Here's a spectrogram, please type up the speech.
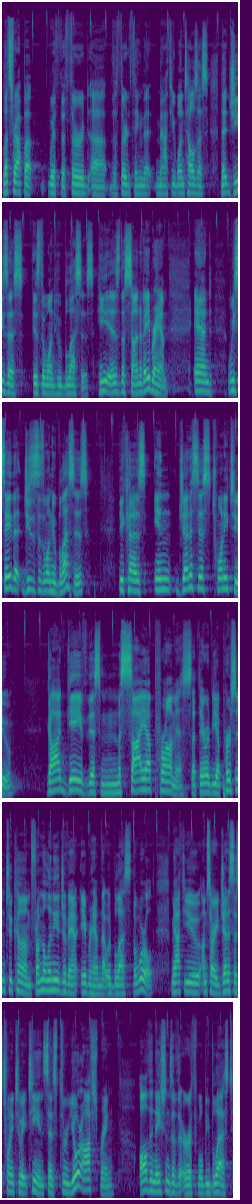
Let's wrap up with the third, uh, the third thing that Matthew 1 tells us that Jesus is the one who blesses. He is the son of Abraham. And we say that Jesus is the one who blesses because in Genesis 22, God gave this Messiah promise that there would be a person to come from the lineage of Abraham that would bless the world. Matthew, I'm sorry, Genesis 22 18 says, Through your offspring, all the nations of the earth will be blessed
